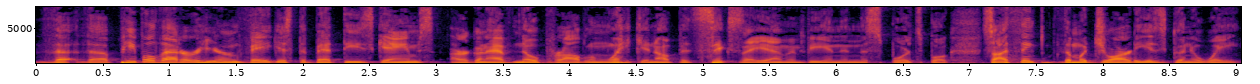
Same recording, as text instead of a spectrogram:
The the people that are here in Vegas to bet these games are going to have no problem waking up at 6 a.m. and being in the sports book. So I think the majority is going to wait.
